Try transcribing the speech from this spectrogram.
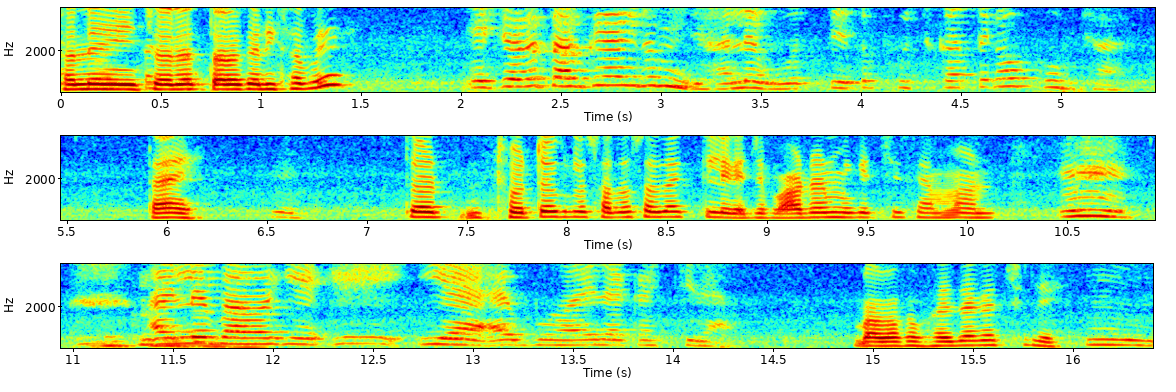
তাহলে তরকারি খাবে? তরকারি একদম ঝালে ভর্তি তো থেকেও খুব ঝাল। তাই। তোর ছোটগুলো সাদা সাদা কি লেগেছে? পাউডার মেখেছিস এমন? আসলে বাবাকে ইয়ে ভয় দেখাচ্ছিলাম। বাবাকে ভয় দেখাচ্ছিলে? হুম।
